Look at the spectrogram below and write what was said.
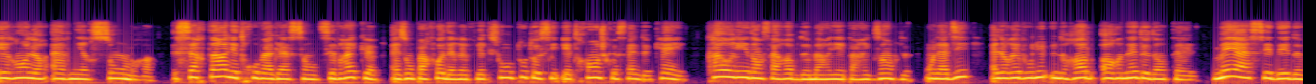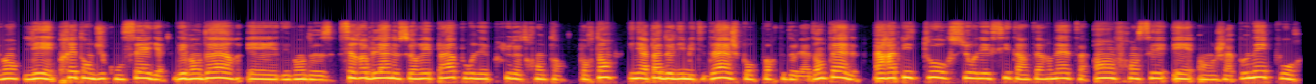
et rend leur avenir sombre. Certains les trouvent agaçantes. C'est vrai qu'elles ont parfois des réflexions tout aussi étranges que celles de Kay. Kaori dans sa robe de mariée, par exemple, on l'a dit, elle aurait voulu une robe ornée de dentelle, mais a cédé devant les prétendus conseils des vendeurs et des vendeuses. Ces robes-là ne seraient pas pour les plus de 30 ans. Pourtant, il n'y a pas de limite d'âge pour porter de la dentelle. Un rapide tour sur les sites internet en français et en japonais pour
